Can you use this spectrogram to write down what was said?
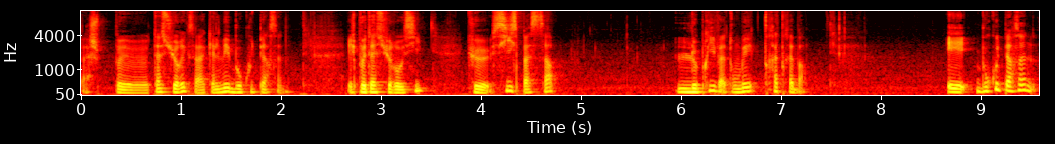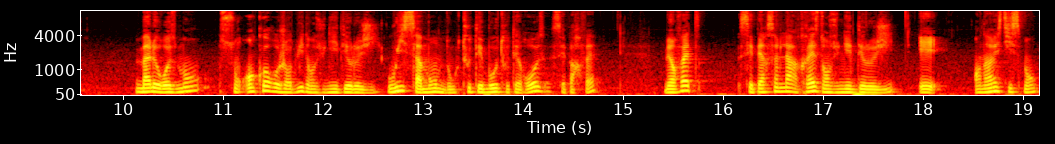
Bah, je peux t'assurer que ça va calmer beaucoup de personnes. Et je peux t'assurer aussi que s'il se passe ça, le prix va tomber très très bas. Et beaucoup de personnes, malheureusement, sont encore aujourd'hui dans une idéologie. Oui, ça monte, donc tout est beau, tout est rose, c'est parfait. Mais en fait, ces personnes-là restent dans une idéologie. Et en investissement,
